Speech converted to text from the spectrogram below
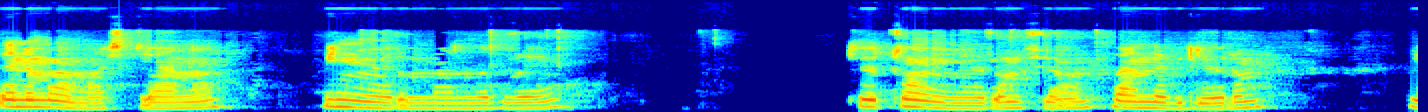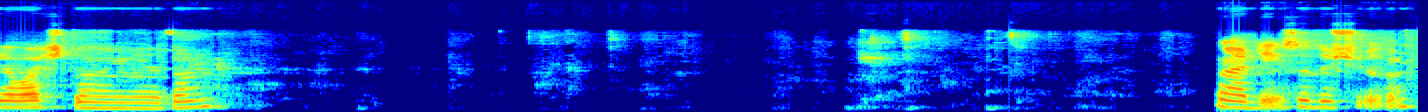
Deneme amaçlı yani. Bilmiyorum ben de burayı. Kötü oynuyorum şu an. Ben de biliyorum. Yavaş da oynuyorum. Neredeyse düşüyordum.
